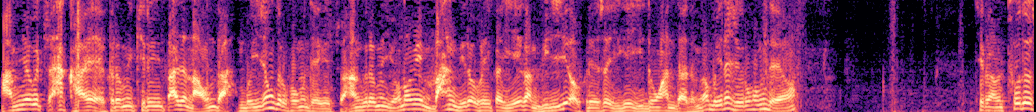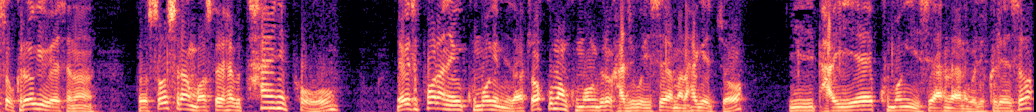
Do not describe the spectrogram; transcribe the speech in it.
압력을 쫙 가해. 그러면 기름이 빠져나온다. 뭐 이 정도로 보면 되겠죠. 안 그러면 요 놈이 막 밀어. 그러니까 얘가 밀려. 그래서 이게 이동한다든가 뭐 이런 식으로 보면 돼요. 뒤로 가면 to the source. 그러기 위해서는 the source랑 must have tiny pore. 여기서 포라는 얘기 구멍입니다. 조그만 구멍들을 가지고 있어야만 하겠죠. 이 바위에 구멍이 있어야 한다는 거죠. 그래서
